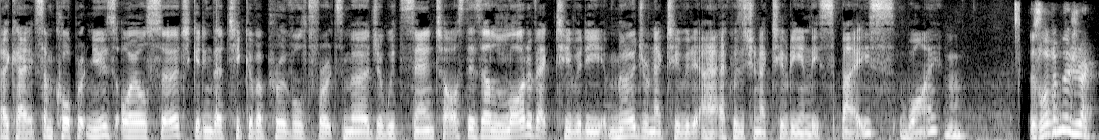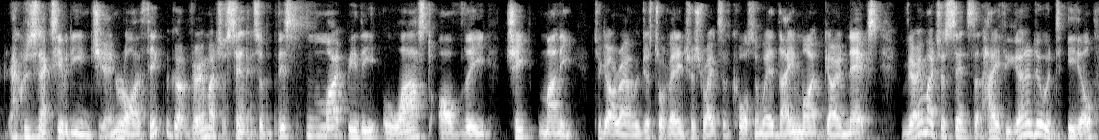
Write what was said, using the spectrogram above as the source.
Okay, some corporate news. Oil Search getting the tick of approval for its merger with Santos. There's a lot of activity, merger and activity, uh, acquisition activity in this space. Why? Mm. There's a lot of merger acquisition activity in general. I think we've got very much a sense of this might be the last of the cheap money to go around. We've just talked about interest rates, of course, and where they might go next. Very much a sense that, hey, if you're going to do a deal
